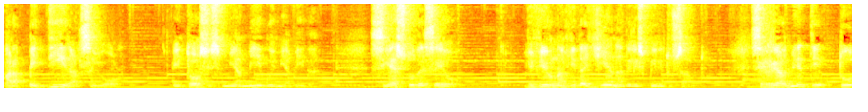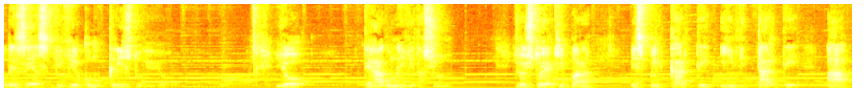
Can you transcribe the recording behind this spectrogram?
para pedir ao Senhor. Então, meu amigo e minha amiga, se és tu desejo viver uma vida llena do Espírito Santo, se realmente tu deseas vivir como Cristo vivió. Yo te hago una invitación. Yo estoy aquí para explicarte e invitarte a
